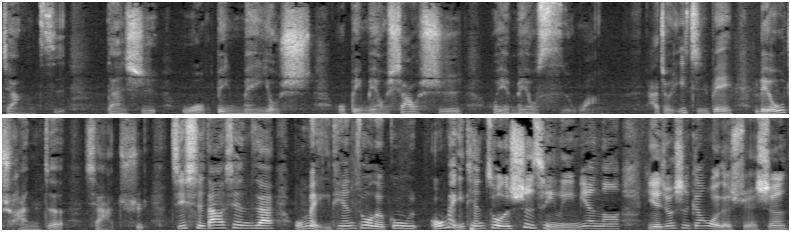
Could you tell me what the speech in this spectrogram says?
这样子”。但是我并没有失，我并没有消失，我也没有死亡，它就一直被流传的下去。即使到现在，我每一天做的故，我每一天做的事情里面呢，也就是跟我的学生，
